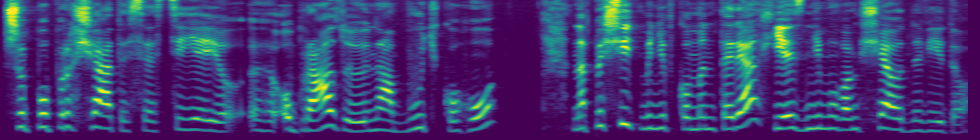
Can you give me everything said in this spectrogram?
щоб попрощатися з цією образою на будь-кого, Напишіть мені в коментарях, я зніму вам ще одне відео.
